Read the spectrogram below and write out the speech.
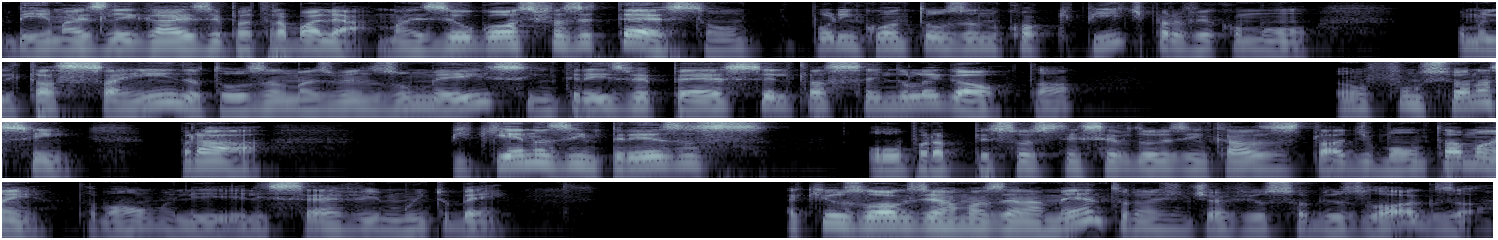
Bem mais legais aí para trabalhar. Mas eu gosto de fazer testes. Então, por enquanto, estou usando o cockpit para ver como, como ele está saindo. Estou usando mais ou menos um mês. Em 3 VPS ele está saindo legal, tá? Então funciona assim. Para pequenas empresas ou para pessoas que têm servidores em casa está de bom tamanho, tá bom? Ele, ele serve muito bem. Aqui os logs de armazenamento, né? A gente já viu sobre os logs, ó.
